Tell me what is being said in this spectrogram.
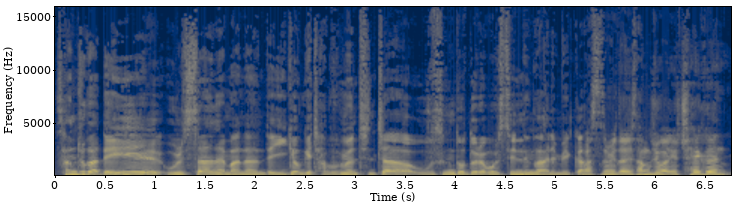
상주가 내일 울산을 만나는데 이 경기 잡으면 진짜 우승도 노려볼 수 있는 거 아닙니까? 맞습니다. 상주가 최근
